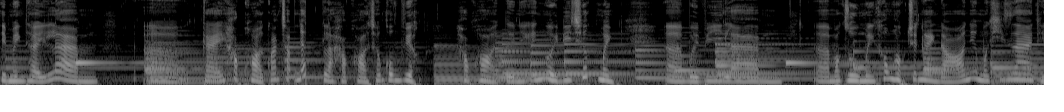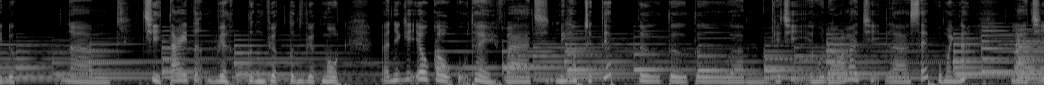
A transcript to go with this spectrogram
thì mình thấy là uh, cái học hỏi quan trọng nhất là học hỏi trong công việc học hỏi từ những người đi trước mình. Uh, bởi vì là uh, mặc dù mình không học chuyên ngành đó nhưng mà khi ra thì được à, chỉ tay tận việc từng việc từng việc một à, những cái yêu cầu cụ thể và mình học trực tiếp từ từ từ um, cái chị hồi đó là chị là sếp của mình đó là chị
